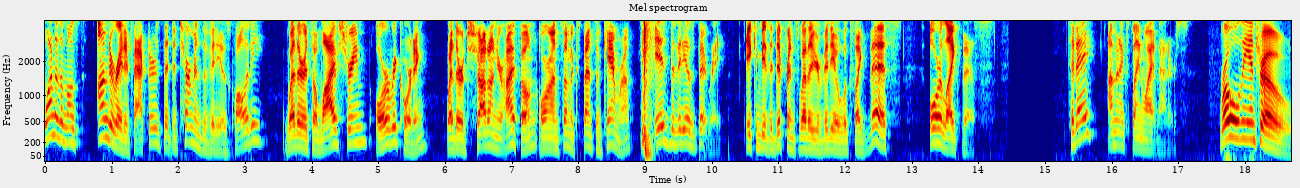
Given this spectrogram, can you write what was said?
One of the most underrated factors that determines a video's quality, whether it's a live stream or a recording, whether it's shot on your iPhone or on some expensive camera, is the video's bitrate. It can be the difference whether your video looks like this or like this. Today, I'm gonna explain why it matters. Roll the intro.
